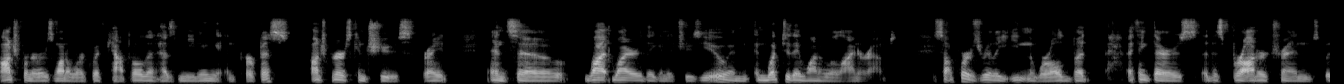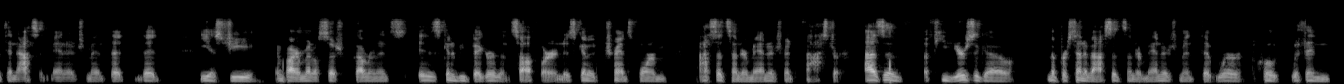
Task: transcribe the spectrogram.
entrepreneurs want to work with capital that has meaning and purpose. Entrepreneurs can choose, right? And so why why are they going to choose you and, and what do they want to align around? Software has really eaten the world, but I think there's this broader trend within asset management that that ESG, environmental social governance, is going to be bigger than software and is going to transform assets under management faster. As of a few years ago, the percent of assets under management that were quote within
